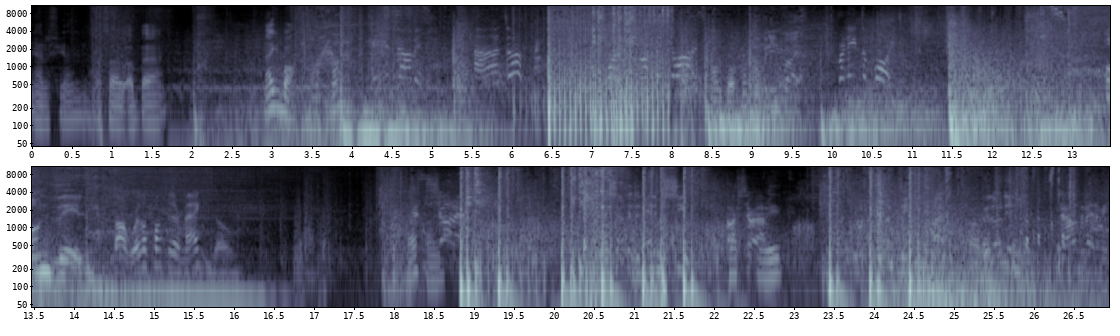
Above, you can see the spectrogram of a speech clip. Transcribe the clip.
Yeah, I had a feeling. I saw a bat. Maggie ball. Huh? Damn it. Hands up. One shot One's broken. Opening fire. Grenade deployed. Unveil. Dog, where the fuck did their Maggie go? Shot at. I shattered an enemy shield. Cracked sir. weak. I'm taking fire. Oh. Reloading. Downed an enemy.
